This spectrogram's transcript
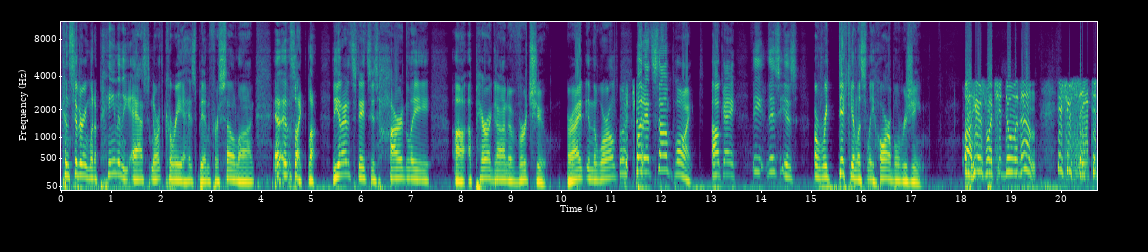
considering what a pain in the ass North Korea has been for so long, it's like, look, the United States is hardly uh, a paragon of virtue, all right, in the world. But at some point, okay, the, this is a ridiculously horrible regime. Well, here's what you do with them: is you say to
